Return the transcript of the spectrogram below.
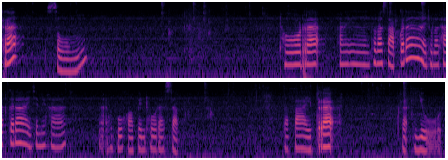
พระสงฆ์โทรอะไรเอ่ยโทรศัพท์ก็ได้ โทรทัศน์ก็ได้ใช่ไหมคะอะคุณครูขอเป็นโทรศัพท์ ต่อไปประประโยชน์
